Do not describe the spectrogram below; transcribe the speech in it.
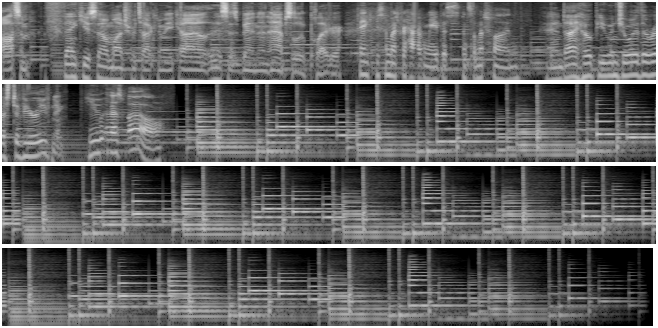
Awesome. Thank you so much for talking to me, Kyle. This has been an absolute pleasure. Thank you so much for having me. This has been so much fun. And I hope you enjoy the rest of your evening. You as well.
